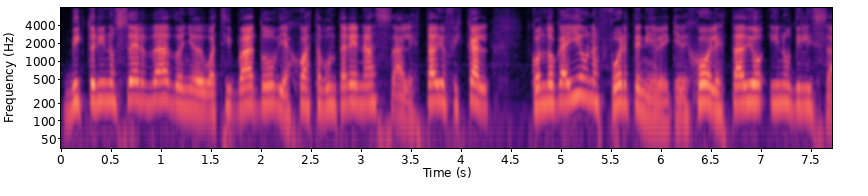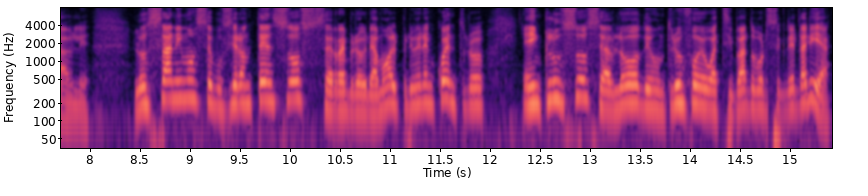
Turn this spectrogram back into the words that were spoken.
Victorino Cerda, dueño de Huachipato, viajó hasta Punta Arenas, al Estadio Fiscal, cuando caía una fuerte nieve que dejó el estadio inutilizable. Los ánimos se pusieron tensos, se reprogramó el primer encuentro e incluso se habló de un triunfo de Huachipato por secretaría,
